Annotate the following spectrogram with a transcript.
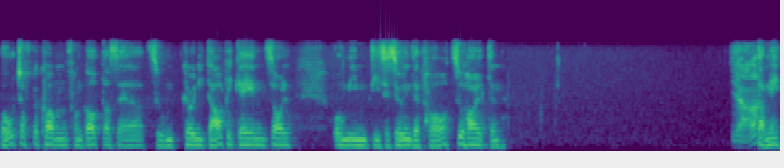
Botschaft bekommen von Gott, dass er zum König David gehen soll, um ihm diese Sünde vorzuhalten. Ja, damit,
